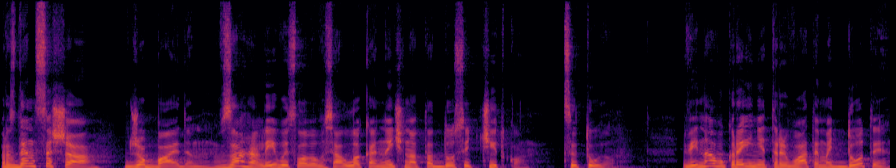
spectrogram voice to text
Президент США Джо Байден взагалі висловився лаконично та досить чітко. Цитую: війна в Україні триватиме доти,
